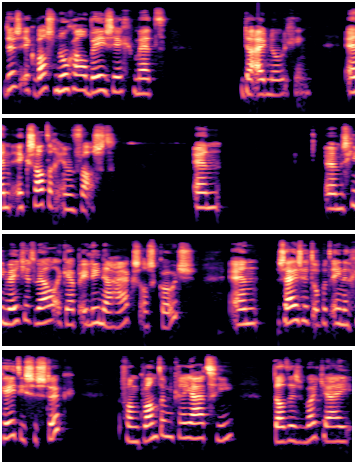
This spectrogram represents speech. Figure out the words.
Dus ik was nogal bezig met de uitnodiging. En ik zat erin vast. En uh, misschien weet je het wel, ik heb Elina Haaks als coach. En zij zit op het energetische stuk van kwantumcreatie. Dat is wat jij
